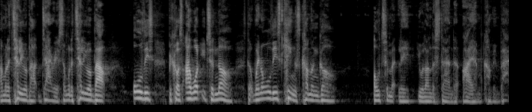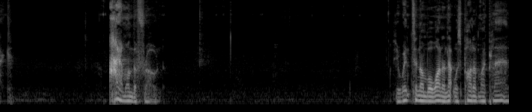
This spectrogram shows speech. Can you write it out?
I'm going to tell you about Darius. I'm going to tell you about all these because I want you to know that when all these kings come and go, ultimately you will understand that I am coming back. I am on the throne. You went to number one, and that was part of my plan.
